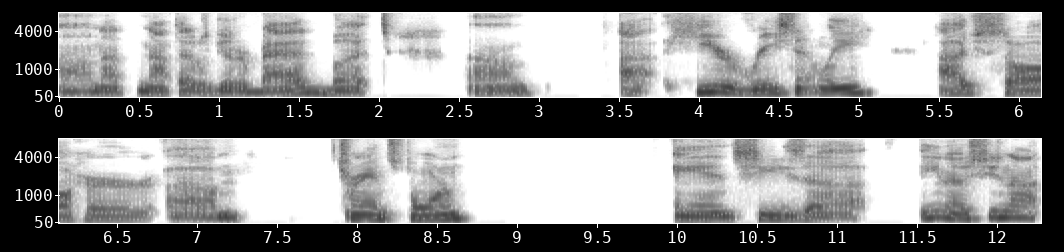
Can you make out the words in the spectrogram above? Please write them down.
Uh, not not that it was good or bad, but um, uh, here recently, I saw her um, transform, and she's uh you know she's not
